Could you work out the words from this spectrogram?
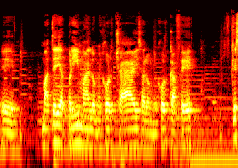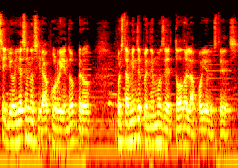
Eh, materia prima, a lo mejor chais, a lo mejor café, qué sé yo, ya se nos irá ocurriendo, pero pues también dependemos de todo el apoyo de ustedes.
